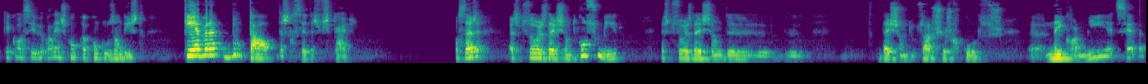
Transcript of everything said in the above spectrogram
o que é que você vê? Qual é a conclusão disto? Quebra brutal das receitas fiscais. Ou seja, as pessoas deixam de consumir, as pessoas deixam de, de, deixam de usar os seus recursos uh, na economia, etc.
